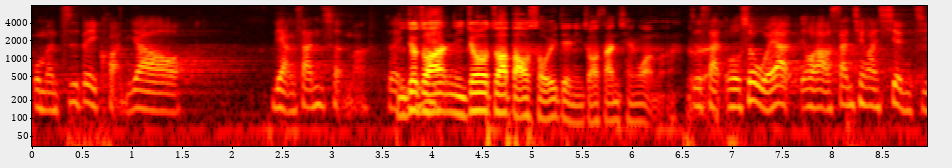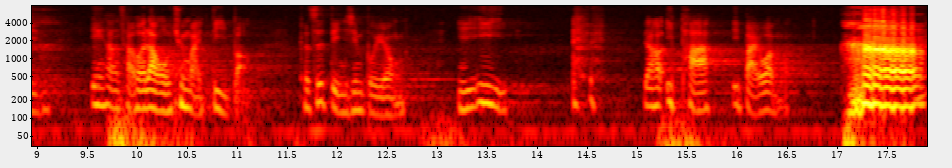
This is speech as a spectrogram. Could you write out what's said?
我们自备款要两三成嘛，对，你就抓你就抓保守一点，你抓三千万嘛？这三，我所以我要我要三千万现金，银行才会让我去买地保，可是顶薪不用，一亿，然后一趴一百万嘛，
